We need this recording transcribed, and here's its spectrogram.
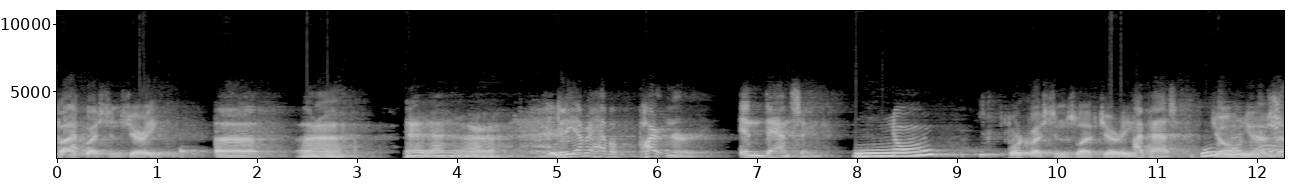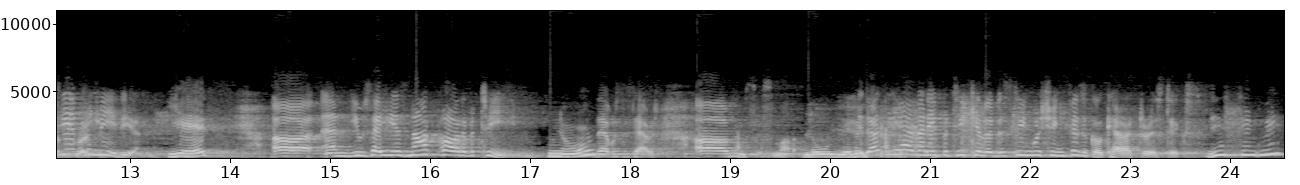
Five questions, Jerry. Uh, uh, uh, uh, uh. Did he ever have a partner in dancing? No. Four questions left, Jerry. I pass. Joan, you have Is seven he a questions. comedian? Yes. Uh, and you say he is not part of a team. No. That was established. Um, I'm so smart. No, yes. does he have any particular distinguishing physical characteristics? Distinguish?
